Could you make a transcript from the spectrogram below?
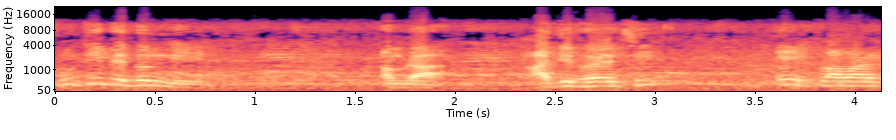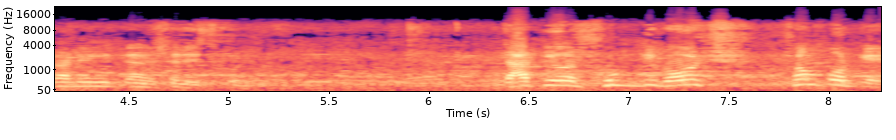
প্রতিবেদন নিয়ে আমরা হাজির হয়েছি এই ফ্লাওয়ার গার্ডেন ইন্টারন্যাশনাল স্কুল জাতীয় সুখ দিবস সম্পর্কে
